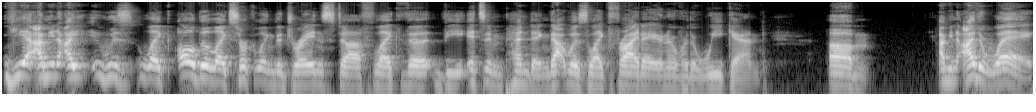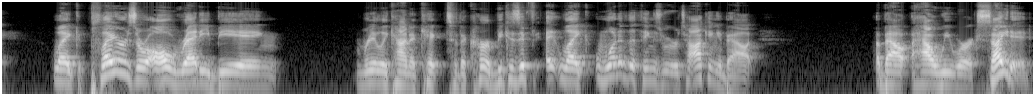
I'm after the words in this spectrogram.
yeah, I mean, I it was like all the like circling the drain stuff, like the the it's impending. That was like Friday and over the weekend. Um, I mean, either way, like players are already being really kind of kicked to the curb because if it, like one of the things we were talking about about how we were excited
